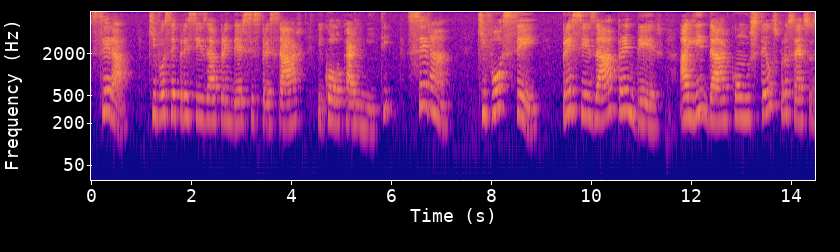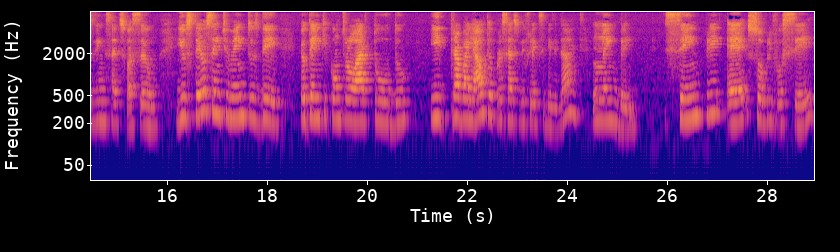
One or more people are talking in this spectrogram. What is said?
Será que você precisa aprender a se expressar e colocar limite? Será que você precisa aprender a lidar com os teus processos de insatisfação e os teus sentimentos de eu tenho que controlar tudo e trabalhar o teu processo de flexibilidade? Lembrem, sempre é sobre você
